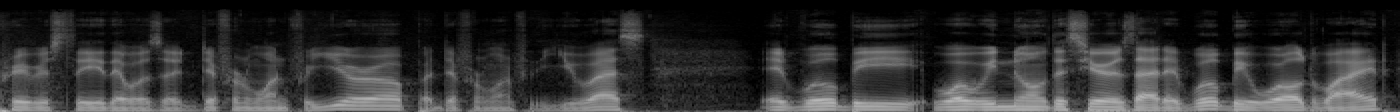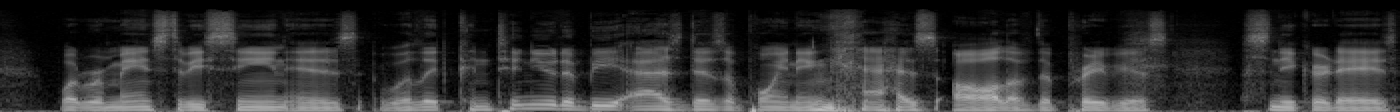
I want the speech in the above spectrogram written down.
Previously, there was a different one for Europe, a different one for the US. It will be, what we know this year is that it will be worldwide. What remains to be seen is will it continue to be as disappointing as all of the previous sneaker days?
